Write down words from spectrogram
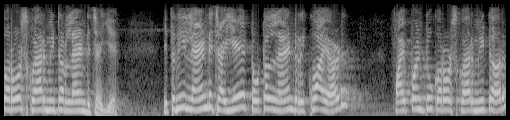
करोड़ स्क्वायर मीटर लैंड चाहिए। इतनी लैंड चाहिए, total land required 5.2 crore square metre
